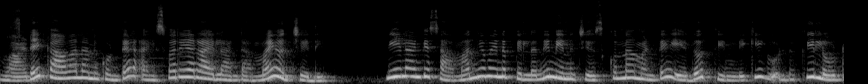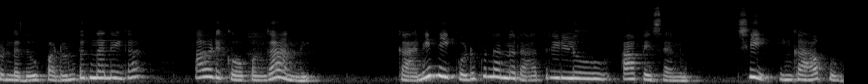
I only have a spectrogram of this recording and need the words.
వాడే కావాలనుకుంటే ఐశ్వర్యరాయ్ లాంటి అమ్మాయి వచ్చేది. నీలాంటి సామాన్యమైన పిల్లని నేను చేసుకున్నామంటే ఏదో తిండికి గుడ్డకి లోటుండదు పడుంటుందనేగా? ఆవిడ కోపంగా అంది. కానీ నీ కొడుకు నన్ను రాత్రిళ్ళు ఆపేశాను. ఛీ ఇంకా ఆపు.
